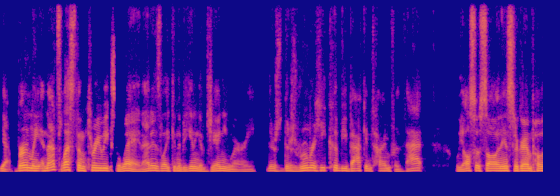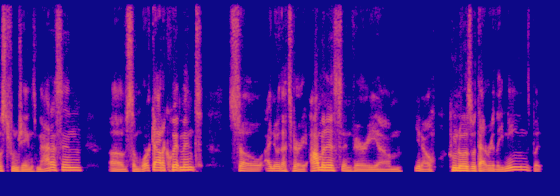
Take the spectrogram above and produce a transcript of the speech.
Yeah, Burnley, and that's less than three weeks away. That is like in the beginning of January. There's there's rumor he could be back in time for that. We also saw an Instagram post from James Maddison of some workout equipment. So I know that's very ominous and very um, you know, who knows what that really means, but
